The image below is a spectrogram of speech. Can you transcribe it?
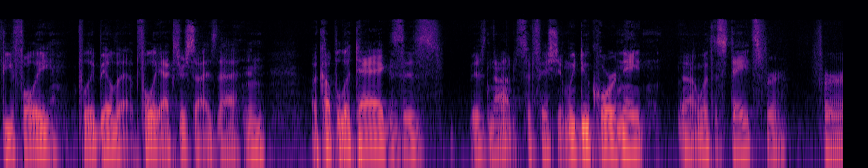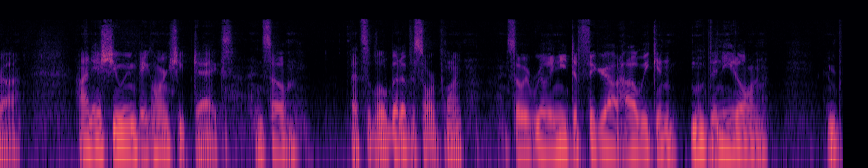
be fully fully be able to fully exercise that, and a couple of tags is is not sufficient. We do coordinate uh, with the states for for uh, on issuing bighorn sheep tags, and so that's a little bit of a sore point. So we really need to figure out how we can move the needle and and,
